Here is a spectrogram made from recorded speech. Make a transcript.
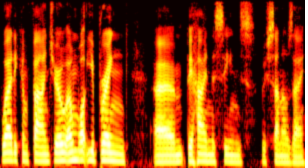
where they can find you and what you bring um, behind the scenes with San Jose.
